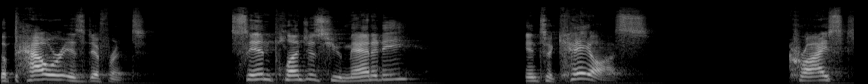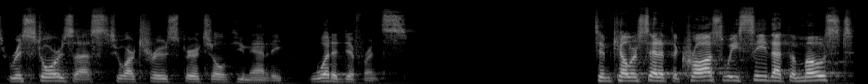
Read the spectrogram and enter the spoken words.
The power is different. Sin plunges humanity into chaos. Christ restores us to our true spiritual humanity. What a difference. Tim Keller said at the cross, we see that the most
